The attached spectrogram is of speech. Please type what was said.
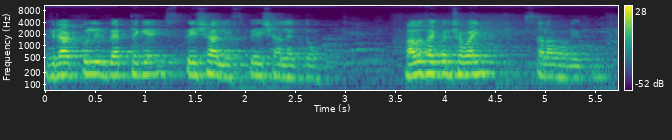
বিরাট কোহলির ব্যাট থেকে স্পেশাল স্পেশাল একদম। ভালো থাকবেন সবাই। সালাম আলাইকুম।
